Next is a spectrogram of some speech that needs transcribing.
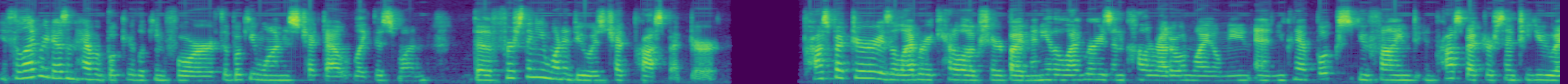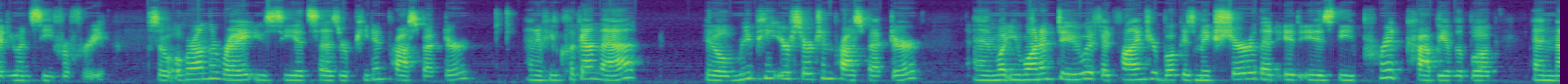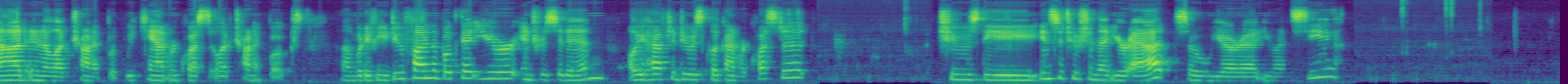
If the library doesn't have a book you're looking for, if the book you want is checked out like this one, the first thing you want to do is check Prospector. Prospector is a library catalog shared by many of the libraries in Colorado and Wyoming, and you can have books you find in Prospector sent to you at UNC for free. So over on the right, you see it says repeat in Prospector, and if you click on that, it'll repeat your search in Prospector, and what you want to do if it finds your book is make sure that it is the print copy of the book and not an electronic book. We can't request electronic books. Um, but if you do find the book that you're interested in, all you have to do is click on request it, choose the institution that you're at. So we are at UNC.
